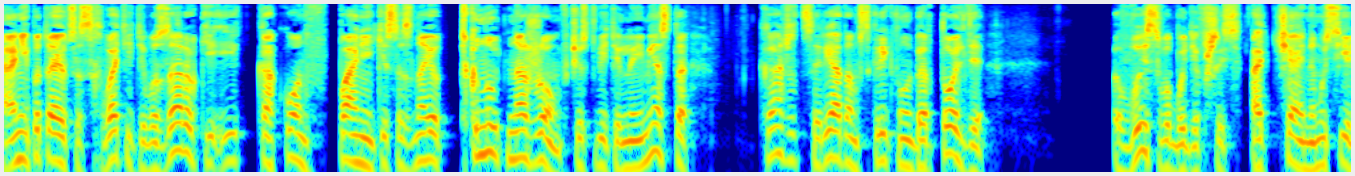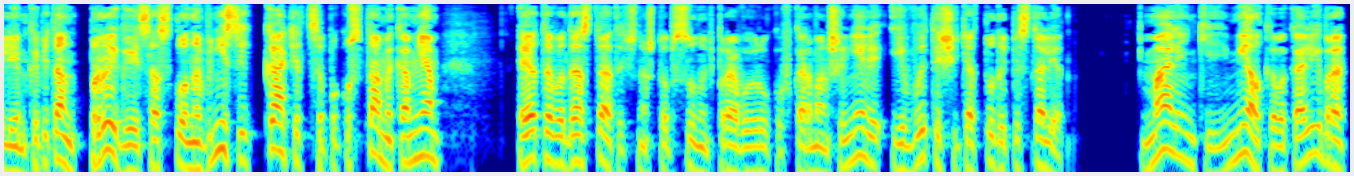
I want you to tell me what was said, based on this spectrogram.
Они пытаются схватить его за руки и, как он в панике сознает, ткнуть ножом в чувствительное место. Кажется, рядом вскрикнул Бертольди — Высвободившись отчаянным усилием, капитан прыгает со склона вниз и катится по кустам и камням. Этого достаточно, чтобы сунуть правую руку в карман шинели и вытащить оттуда пистолет. Маленький, мелкого калибра,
